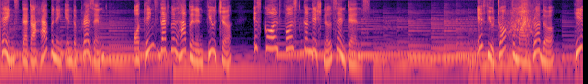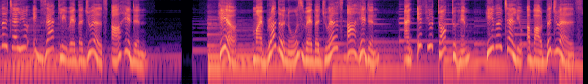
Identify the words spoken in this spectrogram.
things that are happening in the present or things that will happen in future is called first conditional sentence. If you talk to my brother, he will tell you exactly where the jewels are hidden. Here, my brother knows where the jewels are hidden and if you talk to him, he will tell you about the jewels.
